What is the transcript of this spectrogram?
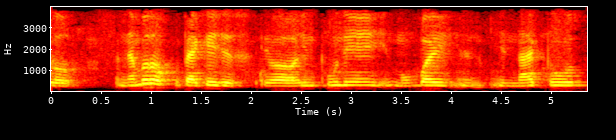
uh, a number of packages uh, in Pune, in Mumbai, in, in Nagpur,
